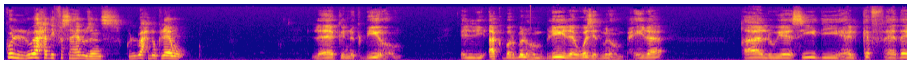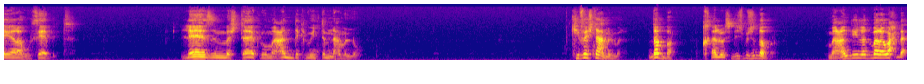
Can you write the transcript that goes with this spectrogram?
كل واحد يفسرها له زنس كل واحد وكلامه. لكن كبيرهم اللي أكبر منهم بليلة وزد منهم بحيلة قالوا يا سيدي هالكف هذا يراه ثابت. لازم مش تاكلوا ما عندك وين تمنع منه. كيفاش نعمل مالا دبر. قال له سيدي باش ندبر؟ ما عندي إلا دبرة واحدة.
